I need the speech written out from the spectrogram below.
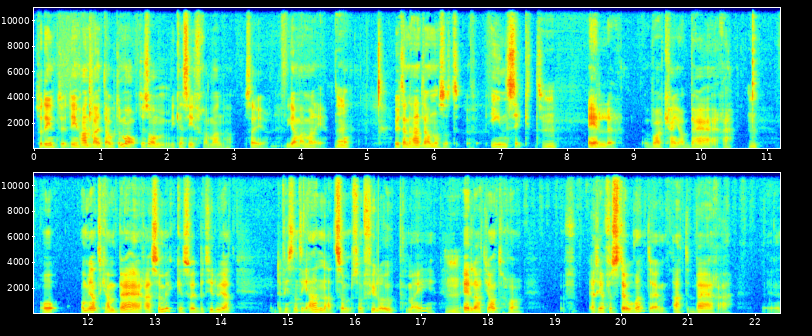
Så det, är inte, det handlar inte automatiskt om vilken siffra man säger, hur gammal man är. Nej. Utan det handlar om någon sorts insikt. Mm. Eller vad kan jag bära? Mm. Och om jag inte kan bära så mycket så betyder det att det finns något annat som, som fyller upp mig. Mm. Eller att jag inte har... Alltså jag förstår inte att bära eh,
